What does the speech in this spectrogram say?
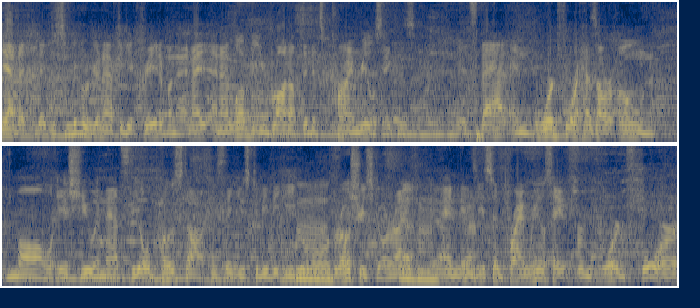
yeah, that, that, some people are going to have to get creative on that. And I, and I love that you brought up that it's prime real estate because it's that, and Ward 4 has our own mall issue, and that's the old post office that used to be the Eagle grocery store, right? and as you said, prime real estate for Ward 4,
